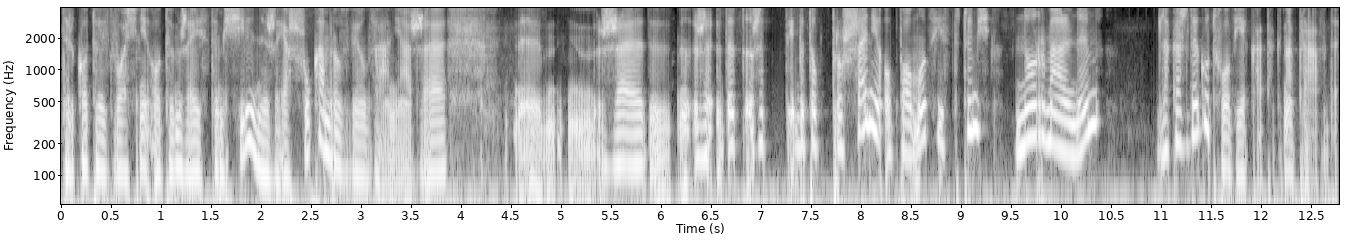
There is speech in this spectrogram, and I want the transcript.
tylko to jest właśnie o tym, że jestem silny, że ja szukam rozwiązania, że, że, że, że jakby to proszenie o pomoc jest czymś normalnym, dla każdego człowieka tak naprawdę.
